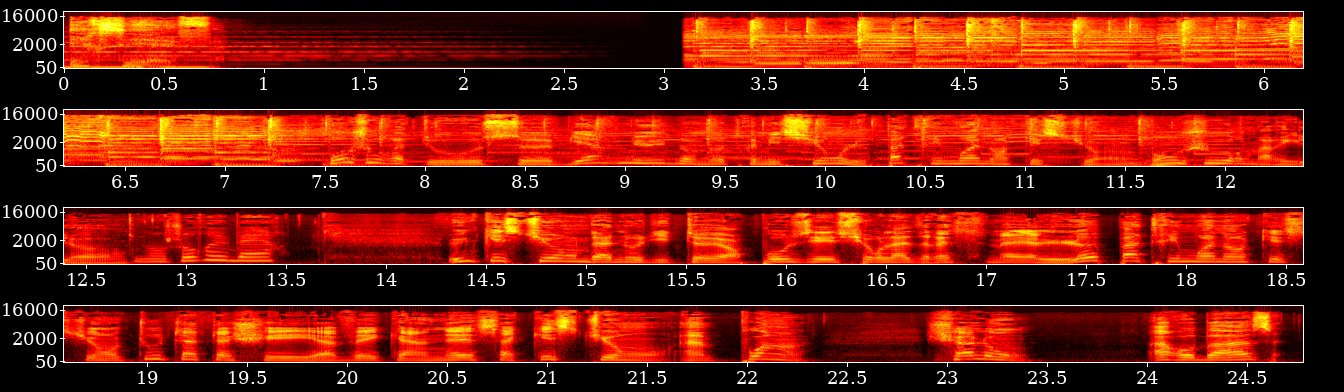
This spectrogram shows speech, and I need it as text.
RCF. Bonjour à tous, bienvenue dans notre émission Le patrimoine en question. Bonjour Marie-Laure. Bonjour Hubert. Une question d'un auditeur posée sur l'adresse mail Le patrimoine en question, tout attaché avec un S à question, un point, chalon, rcf.fr.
